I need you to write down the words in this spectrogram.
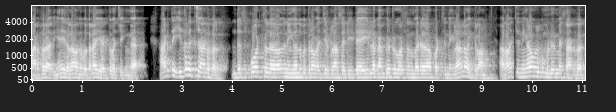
மறந்துடாதீங்க இதெல்லாம் வந்து பார்த்தீங்கன்னா எடுத்து வச்சுக்கோங்க. அடுத்து இதர சான்றிதழ் இந்த ஸ்போர்ட்ஸில் ஏதாவது நீங்கள் வந்து பத்திரம் வச்சிருக்கலாம் சர்டிஃபிகேட் இல்லை கம்ப்யூட்டர் கோர்ஸ் அந்த மாதிரி ஏதாவது படிச்சிருந்தீங்களான்னு வைக்கலாம். அதெல்லாம் வச்சிருந்தீங்கன்னா உங்களுக்கு முன்னுரிமை சான்றிதழ்.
